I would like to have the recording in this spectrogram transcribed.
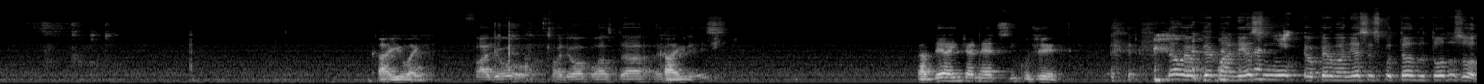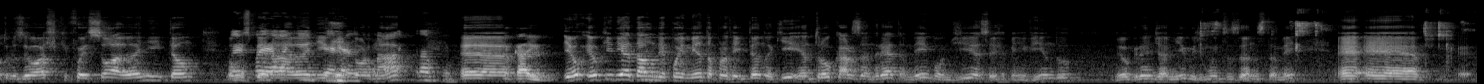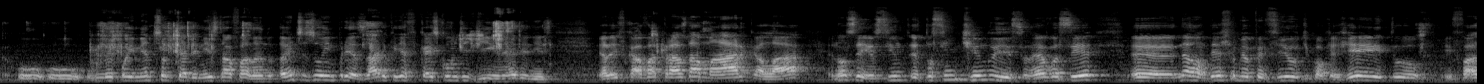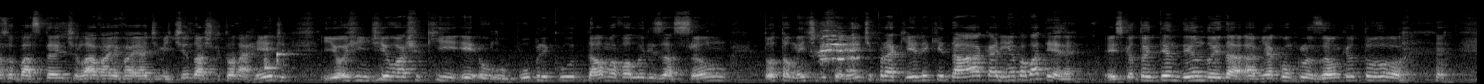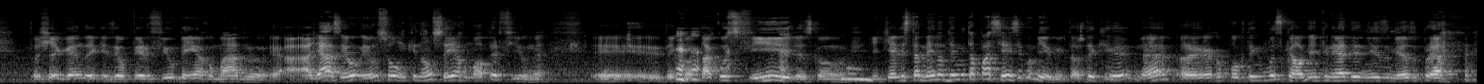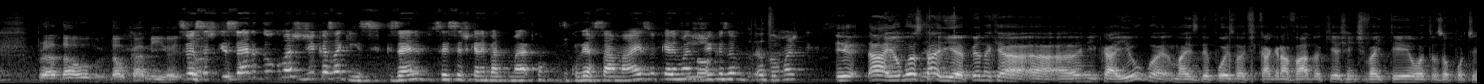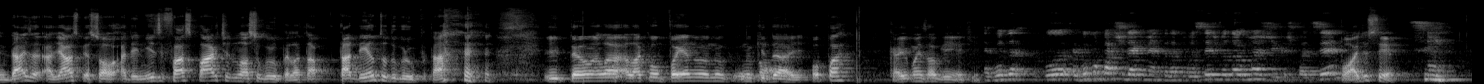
Caiu aí. Falhou, falhou a voz da Caiu. Grace. Cadê a internet 5G? Não, eu permaneço, eu permaneço escutando todos os outros. Eu acho que foi só a Anne, então vamos esperar a Anne retornar. É, Caiu. Eu, eu queria dar um depoimento, aproveitando aqui. Entrou o Carlos André também, bom dia, seja bem-vindo. Meu grande amigo de muitos anos também. É, é, o, o, o, depoimento sobre o que a Denise estava falando. Antes o empresário queria ficar escondidinho, né, Denise? Ela ficava atrás da marca lá eu não sei, eu estou sentindo isso, né? Você é, não deixa o meu perfil de qualquer jeito e faz o bastante lá, vai, vai admitindo, acho que estou na rede. E hoje em dia eu acho que o público dá uma valorização totalmente diferente para aquele que dá a carinha para bater, né? É isso que eu estou entendendo aí, da, a minha conclusão que eu estou tô chegando aí, quer dizer, o perfil bem arrumado. Aliás, eu, eu sou um que não sei arrumar o perfil, né? É, tem que contar com os filhos, com, e que eles também não têm muita paciência comigo. Então tem que, né? Daqui a pouco tem que buscar alguém que nem a Denise mesmo para dar o, dar o caminho. Aí, se tá? vocês quiserem, dou algumas dicas aqui. Se quiserem, não sei se vocês querem conversar mais ou querem mais não. dicas, eu, eu dou umas dicas. Ah, eu gostaria. Pena que a, a, Anne caiu, mas depois vai ficar gravado aqui. A gente vai ter outras oportunidades. Aliás, pessoal, a Denise faz parte do nosso grupo. Ela tá, tá dentro do grupo, tá? Então ela, ela acompanha no, no, no que dá aí. Opa, caiu mais alguém aqui. Eu vou, vou, eu vou compartilhar aqui minha tela com vocês e vou dar algumas dicas, pode ser? Pode ser. Sim.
